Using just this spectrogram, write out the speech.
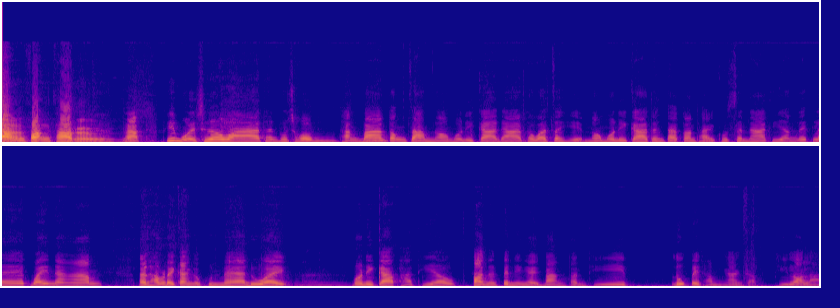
ดังฟังชัดเออค่ะพี่หมวยเชื่อว่าท่านผู้ชมทางบ้านต้องจำน้องโมนิก้าได้ เพราะว่าจะเห็นน้องโมนิก้าตั้งแต่ตอนถ่ายโฆษณาที่ยังเล็กๆว่ายน้ำและทำรายการกับคุณแม่ด้วยโมนิก้าพาเที่ยว ตอนนั้นเป็นยังไงบ้างตอนที่ ลูกไปทำงานกับพี่ลอล่า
